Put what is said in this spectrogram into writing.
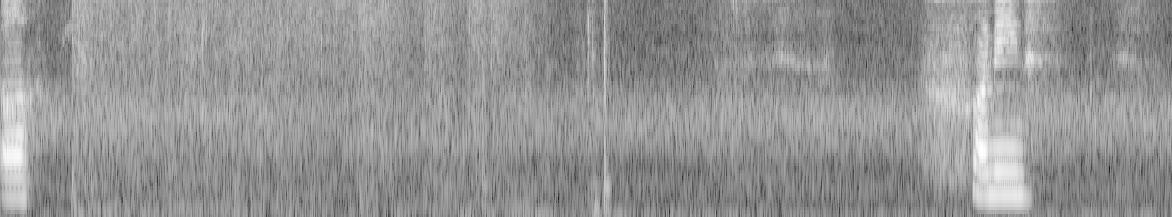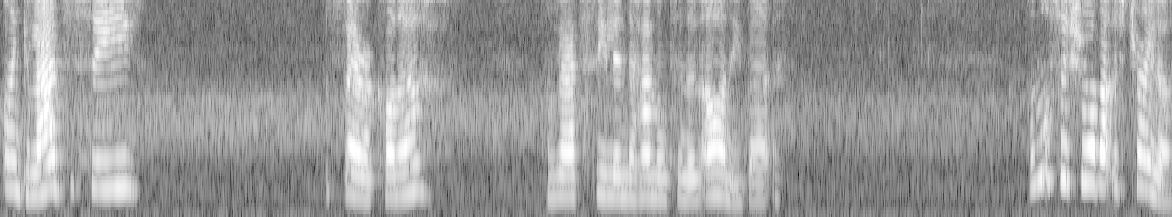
Oh. I mean, I'm glad to see Sarah Connor. I'm glad to see Linda Hamilton and Arnie, but I'm not so sure about this trailer.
